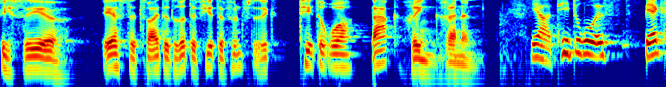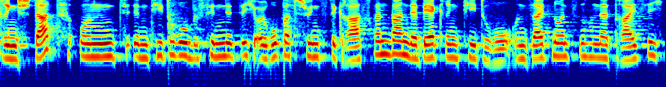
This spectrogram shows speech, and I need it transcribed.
ich sehe, erste, zweite, dritte, vierte, fünfte, sechste, Teterower Bergringrennen. Ja, Tetero ist Bergringstadt und in Tetero befindet sich Europas schönste Grasrennbahn, der Bergring Tetero. Und seit 1930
